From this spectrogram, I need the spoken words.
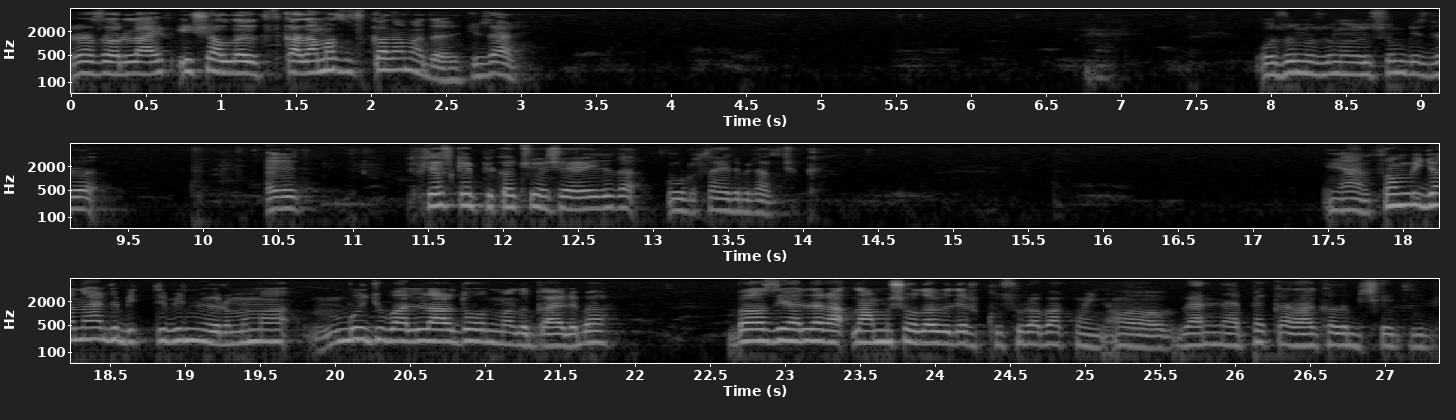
Razor Life inşallah ıskalamaz ıskalamadı güzel. Uzun uzun uyusun biz de. Evet Keşke Pikachu yaşayaydı da vursaydı birazcık. Yani son video nerede bitti bilmiyorum ama bu civarlarda olmalı galiba. Bazı yerler atlanmış olabilir kusura bakmayın. O benimle pek alakalı bir şey değil.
